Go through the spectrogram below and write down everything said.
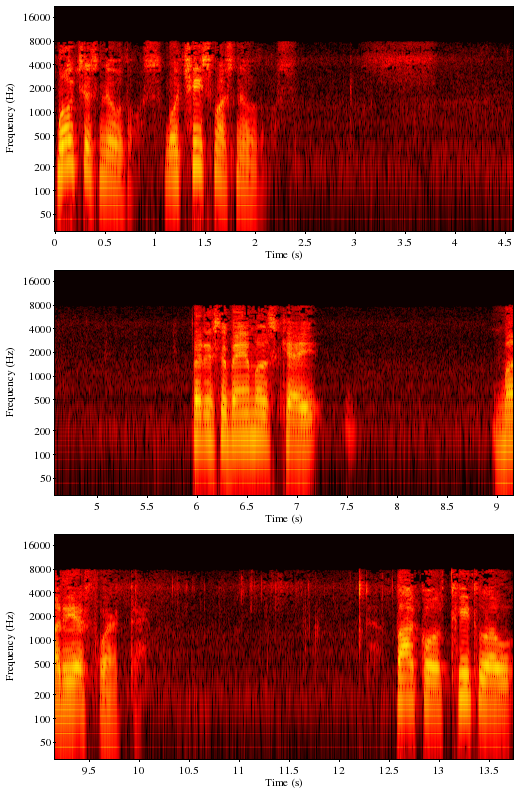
muchos nudos, muchísimos nudos. Pero sabemos que María es fuerte. Bajo el título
